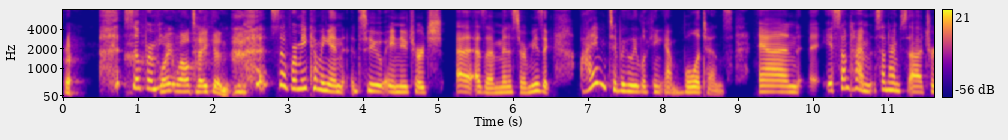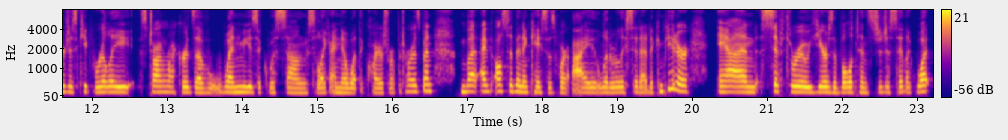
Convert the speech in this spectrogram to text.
so for me, Point well taken. so for me coming in to a new church uh, as a minister of music, I'm typically looking at bulletins, and it's sometimes sometimes uh, churches keep really strong records of when music was sung, so like I know what the choir's repertoire has been. But I've also been in cases where I literally sit at a computer and sift through years of bulletins to just say like what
